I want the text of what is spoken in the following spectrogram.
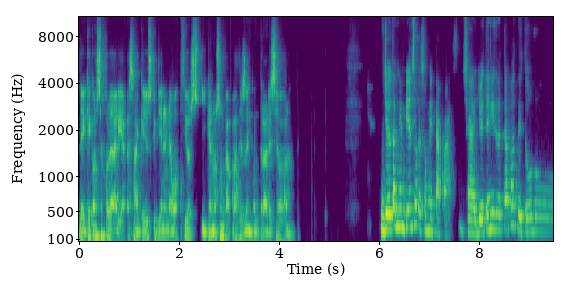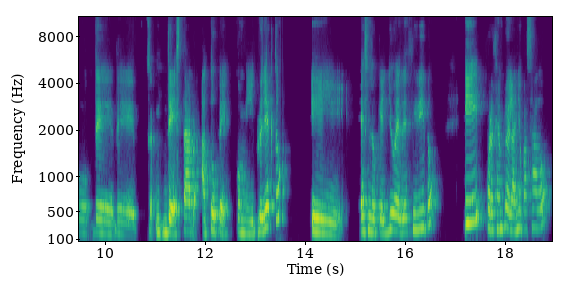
de qué consejo le darías a aquellos que tienen negocios y que no son capaces de encontrar ese balance. Yo también pienso que son etapas. O sea, yo he tenido etapas de todo, de, estar a tope con mi proyecto y es lo que yo he decidido. Y, por ejemplo, el año pasado,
